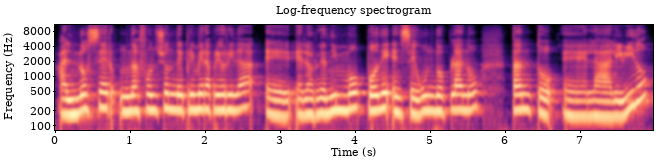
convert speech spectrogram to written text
Al no ser una función de primera prioridad, eh, el organismo pone en segundo plano tanto la libido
